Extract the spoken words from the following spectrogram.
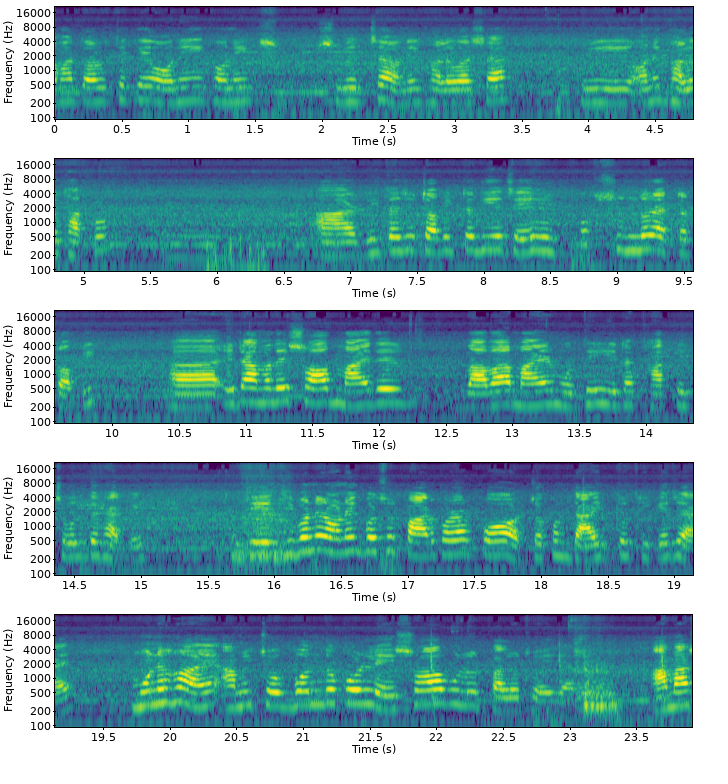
আমার তরফ থেকে অনেক অনেক শুভেচ্ছা, অনেক ভালোবাসা। তুমি অনেক ভালো থাকো। আর রীতা যে টপিকটা দিয়েছে, খুব সুন্দর একটা টপিক। এটা আমাদের সব মায়েদের, বাবা মায়ের মধ্যেই এটা থাকে, চলতে থাকে। যে জীবনের অনেক বছর পার করার পর যখন দায়িত্ব থেকে যায়, মনে হয় আমি চোখ বন্ধ করলে সব উলট পালট হয়ে যাবে। আমার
